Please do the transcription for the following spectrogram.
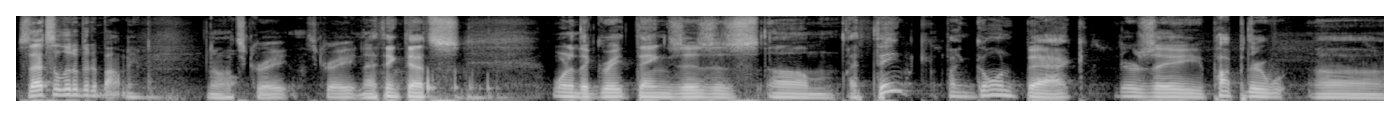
So that's a little bit about me. No, that's great. That's great. And I think that's one of the great things is is um, I think by going back, there's a popular uh,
